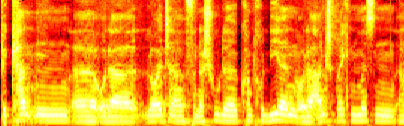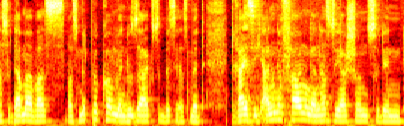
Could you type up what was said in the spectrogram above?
Bekannten äh, oder Leute von der Schule kontrollieren oder ansprechen müssen. Hast du da mal was, was mitbekommen? Wenn du sagst, du bist erst mit 30 angefangen, dann hast du ja schon zu den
